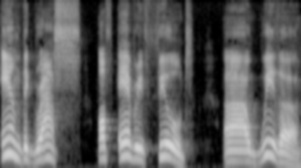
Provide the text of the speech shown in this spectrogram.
and the grass of every field uh, wither?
